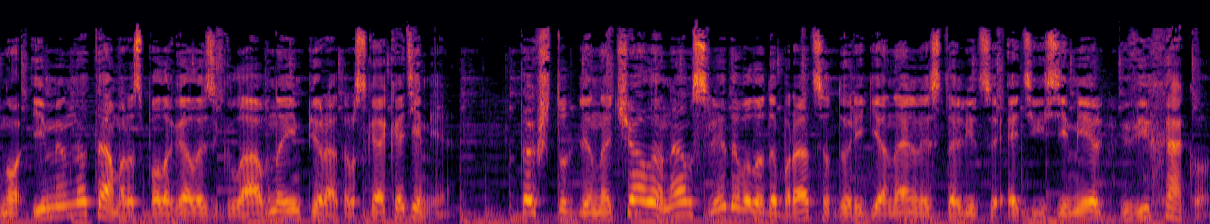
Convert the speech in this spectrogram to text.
Но именно там располагалась главная императорская академия. Так что для начала нам следовало добраться до региональной столицы этих земель Вихако.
